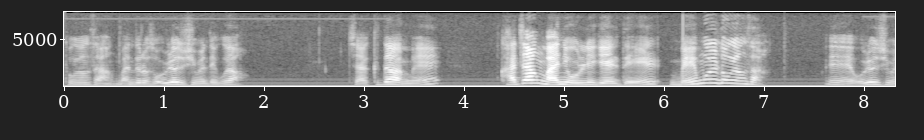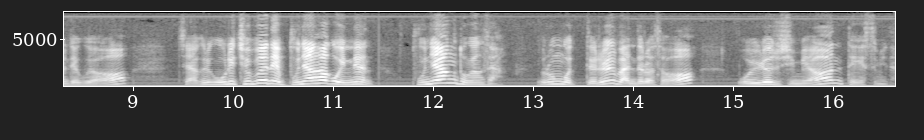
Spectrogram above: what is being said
동영상 만들어서 올려주시면 되고요. 자, 그 다음에 가장 많이 올리게 될 매물 동영상 예, 올려주시면 되고요. 자, 그리고 우리 주변에 분양하고 있는 분양 동영상 이런 것들을 만들어서 올려주시면 되겠습니다.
